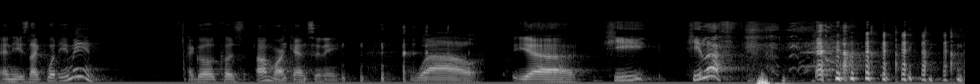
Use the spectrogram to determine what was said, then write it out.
And he's like, "What do you mean?" I go, "Cause I'm Mark Anthony." Wow. Yeah, he he left.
